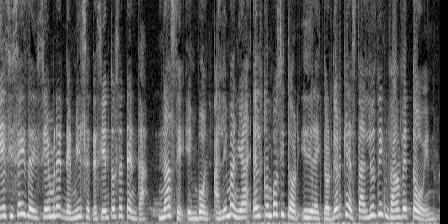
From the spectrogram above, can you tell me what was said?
16 de diciembre de 1770, nace en Bonn, Alemania, el compositor y director de orquesta Ludwig van Beethoven.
